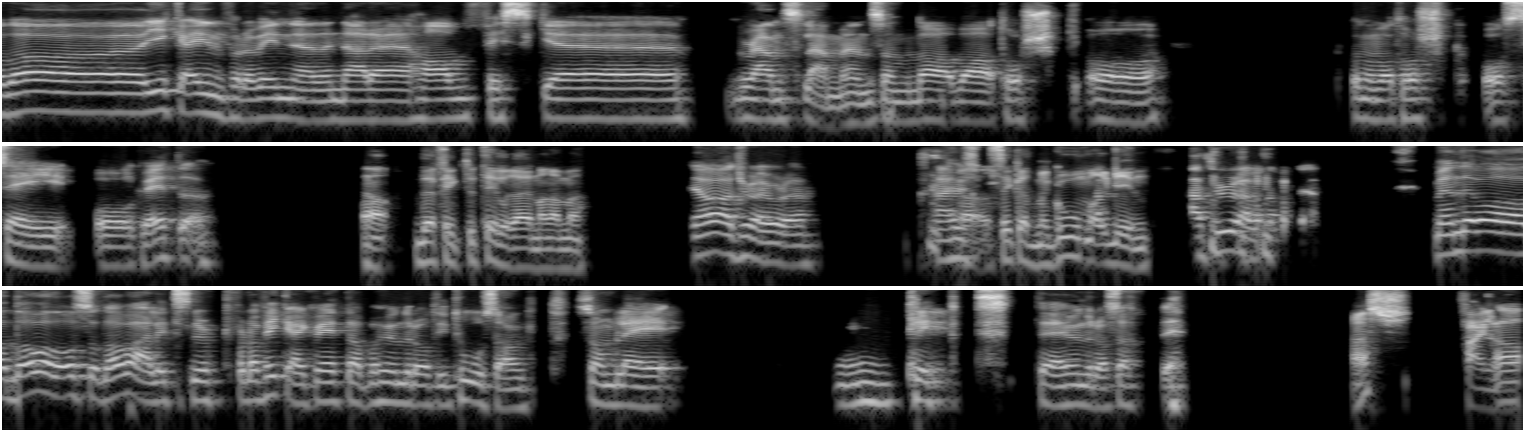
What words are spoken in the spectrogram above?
Og da gikk jeg inn for å vinne den der havfiske-grand slammen, som da var torsk og Som var torsk og sei og kveite. Ja, det fikk du til, regner jeg med. Ja, jeg tror jeg gjorde det. Jeg Ja, sikkert med god margin. Jeg tror jeg var det. Men det var, da var det også, da var jeg litt snurt, for da fikk jeg kveita på 182 sankt, som ble klippet til 170. Æsj. Feil Ja,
